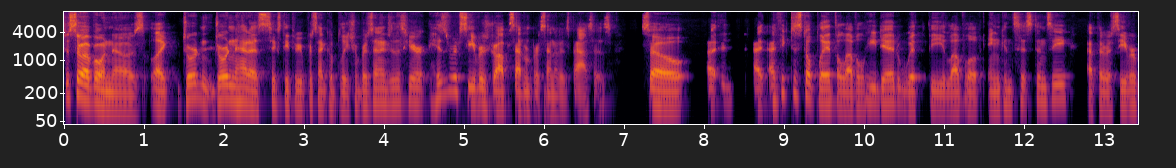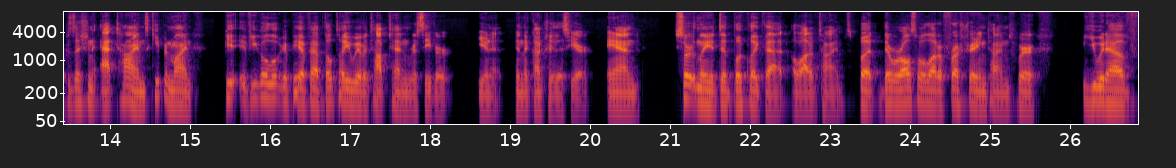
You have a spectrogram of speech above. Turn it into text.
just so everyone knows, like Jordan Jordan had a 63% completion percentage this year. His receivers dropped 7% of his passes. So uh, I think to still play at the level he did with the level of inconsistency at the receiver position at times, keep in mind if you go look at PFF, they'll tell you we have a top 10 receiver unit in the country this year. And certainly it did look like that a lot of times. But there were also a lot of frustrating times where you would have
